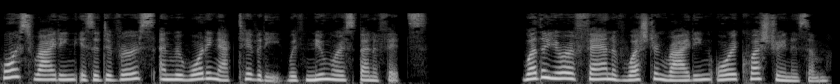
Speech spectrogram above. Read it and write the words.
Horse riding is a diverse and rewarding activity with numerous benefits. Whether you're a fan of Western riding or equestrianism,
